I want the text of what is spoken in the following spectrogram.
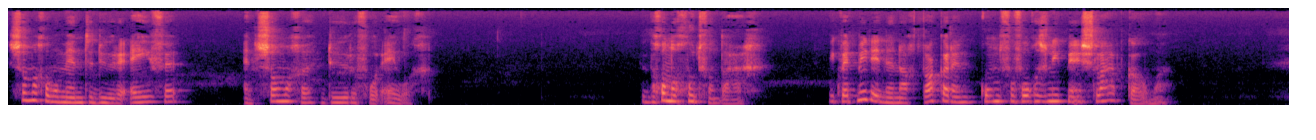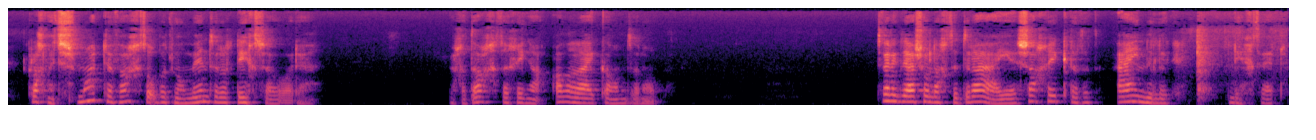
Sommige momenten duren even en sommige duren voor eeuwig. Het begon nog goed vandaag. Ik werd midden in de nacht wakker en kon vervolgens niet meer in slaap komen. Ik lag met smart te wachten op het moment dat het licht zou worden. Mijn gedachten gingen allerlei kanten op. Terwijl ik daar zo lag te draaien, zag ik dat het eindelijk licht werd.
